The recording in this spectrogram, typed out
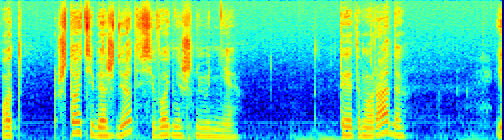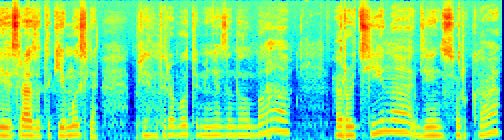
Вот что тебя ждет в сегодняшнем дне? Ты этому рада? И сразу такие мысли, блин, эта работа меня задолбала, рутина, день сурка,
